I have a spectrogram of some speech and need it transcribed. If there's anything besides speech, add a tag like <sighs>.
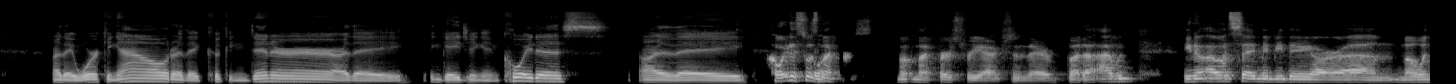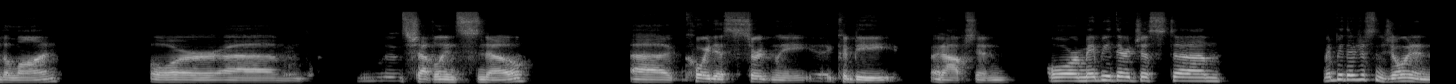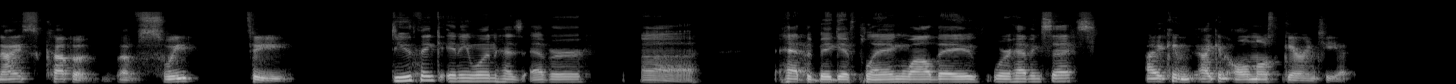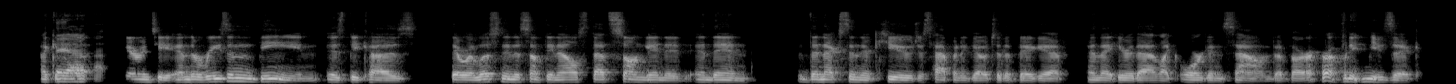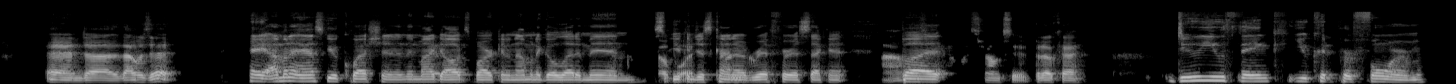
are they working out? Are they cooking dinner? Are they engaging in coitus? Are they Coitus was my first my first reaction there, but I would you know I would say maybe they are um, mowing the lawn or um, shoveling snow. Uh, coitus certainly could be an option, or maybe they're just um, maybe they're just enjoying a nice cup of of sweet tea. Do you think anyone has ever uh had the big if playing while they were having sex? I can I can almost guarantee it. I can Hey, I- guarantee it. And the reason being is because they were listening to something else, that song ended, and then the next in their queue just happened to go to the big if and they hear that like organ sound of our <laughs> opening music. And uh that was it. Hey, I'm gonna ask you a question, and then my dog's barking, and I'm gonna go let him in, so Oh, you boy. can just kind of riff for a second. Uh, But strong suit, but okay. do you think you could perform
